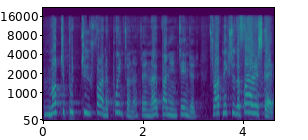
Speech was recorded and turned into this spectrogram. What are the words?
not to put too fine a point on it, and no pun intended, it's right next to the fire escape.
